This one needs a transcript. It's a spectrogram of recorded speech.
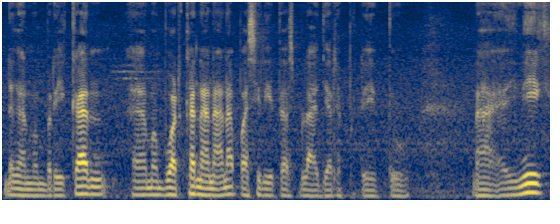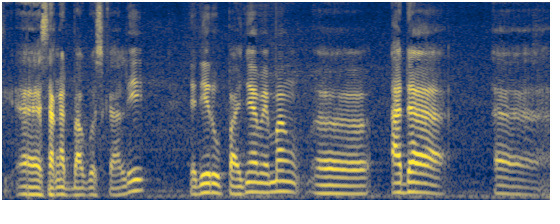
dengan memberikan eh, membuatkan anak-anak fasilitas belajar seperti itu. Nah ini eh, sangat bagus sekali. Jadi rupanya memang eh, ada eh,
